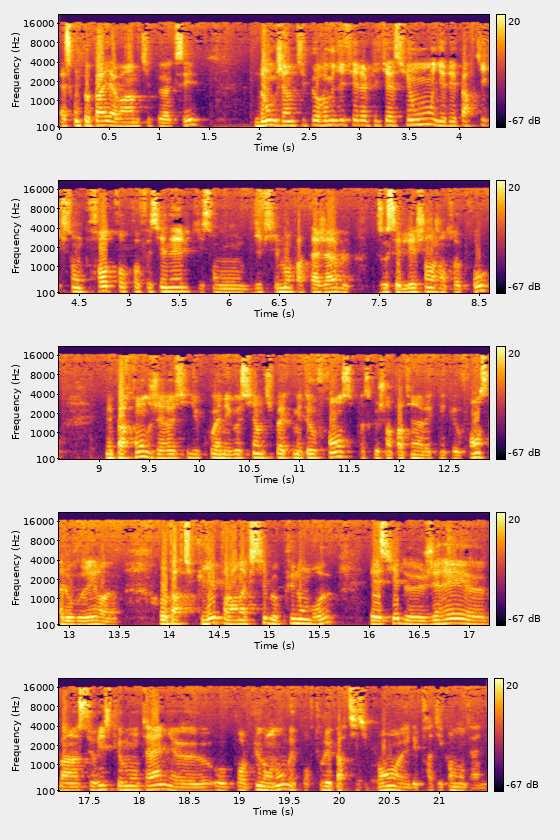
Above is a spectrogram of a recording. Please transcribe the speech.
est-ce qu'on peut pas y avoir un petit peu accès? Donc j'ai un petit peu remodifié l'application. Il y a des parties qui sont propres aux professionnels, qui sont difficilement partageables parce que c'est de l'échange entre pros. Mais par contre, j'ai réussi du coup à négocier un petit peu avec Météo France, parce que je suis en partenariat avec Météo France, à l'ouvrir euh, aux particuliers pour leur accessible aux plus nombreux et essayer de gérer euh, ben, ce risque montagne euh, pour le plus grand nombre et pour tous les participants et les pratiquants montagne.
